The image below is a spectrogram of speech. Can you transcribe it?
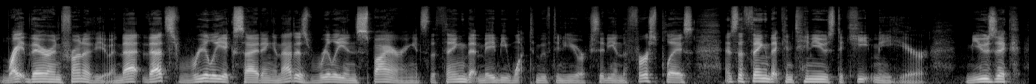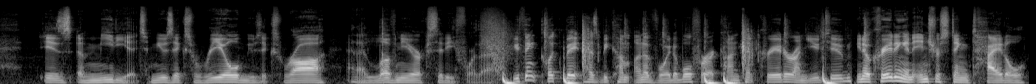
right there in front of you. And that that's really exciting and that is really inspiring. It's the thing that made me want to move to New York City in the first place. And it's the thing that continues to keep me here. Music is immediate. Music's real, music's raw, and I love New York City for that. You think clickbait has become unavoidable for a content creator on YouTube? You know, creating an interesting title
